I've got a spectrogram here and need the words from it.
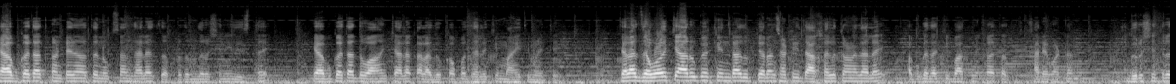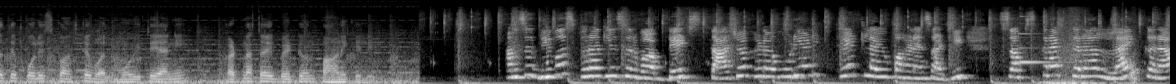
या अपघातात कंटेनरचं नुकसान झाल्याचं प्रथमदर्शनी दिसतंय. या अपघातात वाहन चालकाला दुखापत झाल्याची माहिती मिळते. त्याला जवळच्या आरोग्य केंद्रात उपचारांसाठी दाखल करण्यात आलंय. अपघाताची बातमी कळतात खारेपाटण दूरक्षेत्राचे पोलीस कॉन्स्टेबल मोहिते यांनी घटनास्थळी भेट देऊन पाहणी केली. आमचे दिवसभरातले सर्व अपडेट्स ताज्या घडामोडी आणि थेट लाईव्ह पाहण्यासाठी सबस्क्राईब करा लाईक करा.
